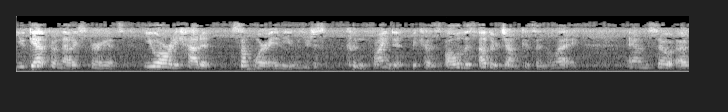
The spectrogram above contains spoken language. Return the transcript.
you get from that experience, you already had it somewhere in you. You just couldn't find it because all of this other junk is in the way. And so uh,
